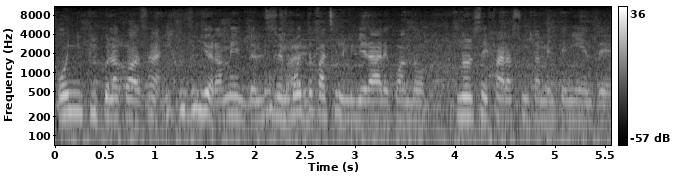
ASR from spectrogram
ogni piccola cosa è un miglioramento, senso è molto facile migliorare quando non sai fare assolutamente niente.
